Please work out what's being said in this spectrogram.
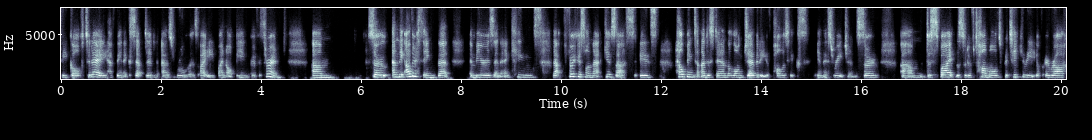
the Gulf today have been accepted as rulers, i.e., by not being overthrown. Um, so, and the other thing that emirs and, and kings that focus on that gives us is helping to understand the longevity of politics in this region. So, um, despite the sort of tumult, particularly of Iraq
